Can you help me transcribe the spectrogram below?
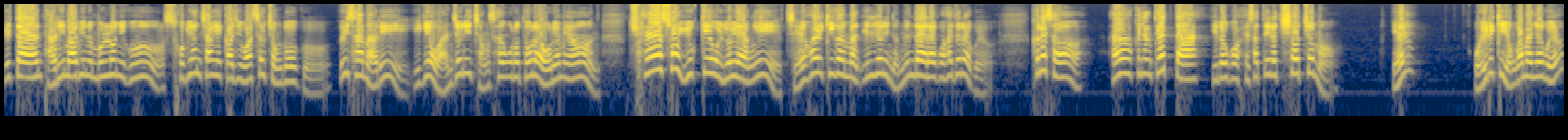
일단 다리마비는 물론이고 소변 장애까지 왔을 정도고 의사 말이 이게 완전히 정상으로 돌아오려면 최소 6개월 요양이 재활 기간만 1년이 넘는다라고 하더라고요. 그래서 아 그냥 됐다 이러고 회사 때려치웠죠 뭐. 예? 왜 이렇게 용감하냐고요?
